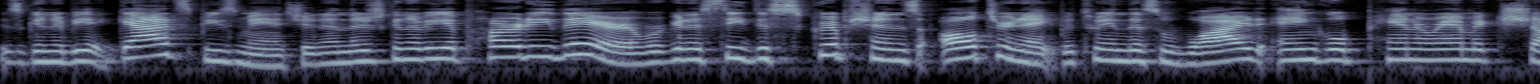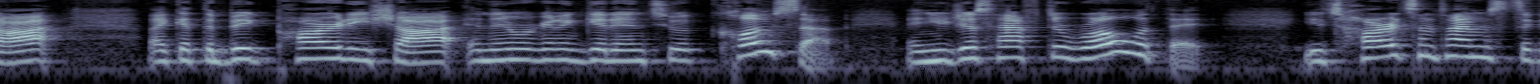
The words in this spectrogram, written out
is going to be at Gatsby's mansion, and there's going to be a party there. And we're going to see descriptions alternate between this wide angle panoramic shot, like at the big party shot, and then we're going to get into a close up and you just have to roll with it. It's hard sometimes to,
